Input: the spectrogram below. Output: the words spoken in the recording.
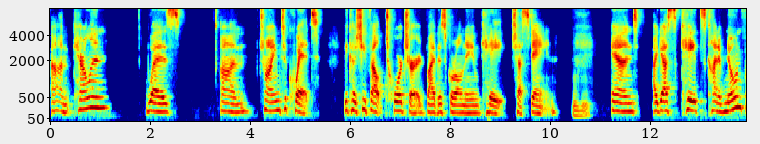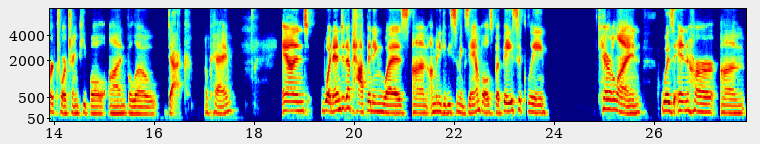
um, Carolyn was um, trying to quit because she felt tortured by this girl named Kate Chastain. Mhm. And I guess Kate's kind of known for torturing people on below deck. Okay. And what ended up happening was um, I'm going to give you some examples, but basically, Caroline was in her um,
